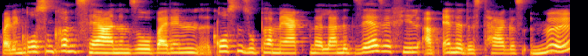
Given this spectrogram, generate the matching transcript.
bei den großen Konzernen so, bei den großen Supermärkten, da landet sehr, sehr viel am Ende des Tages im Müll.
